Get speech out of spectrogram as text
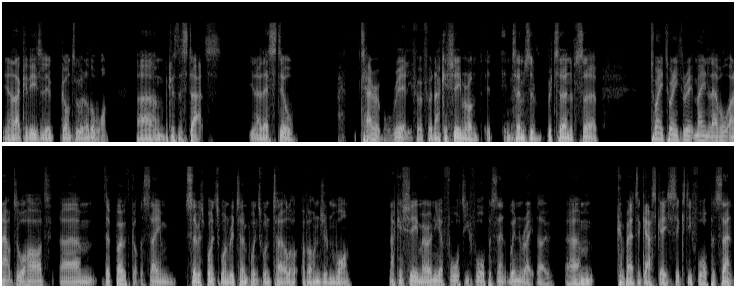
You know that could easily have gone to another one um, because the stats, you know, they're still terrible, really, for, for Nakashima on in terms of return of serve. 2023 at main level on outdoor hard. Um, they've both got the same service points one, return points one total of 101. Nakashima only a 44% win rate though, um, compared to Gasquet's 64%.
